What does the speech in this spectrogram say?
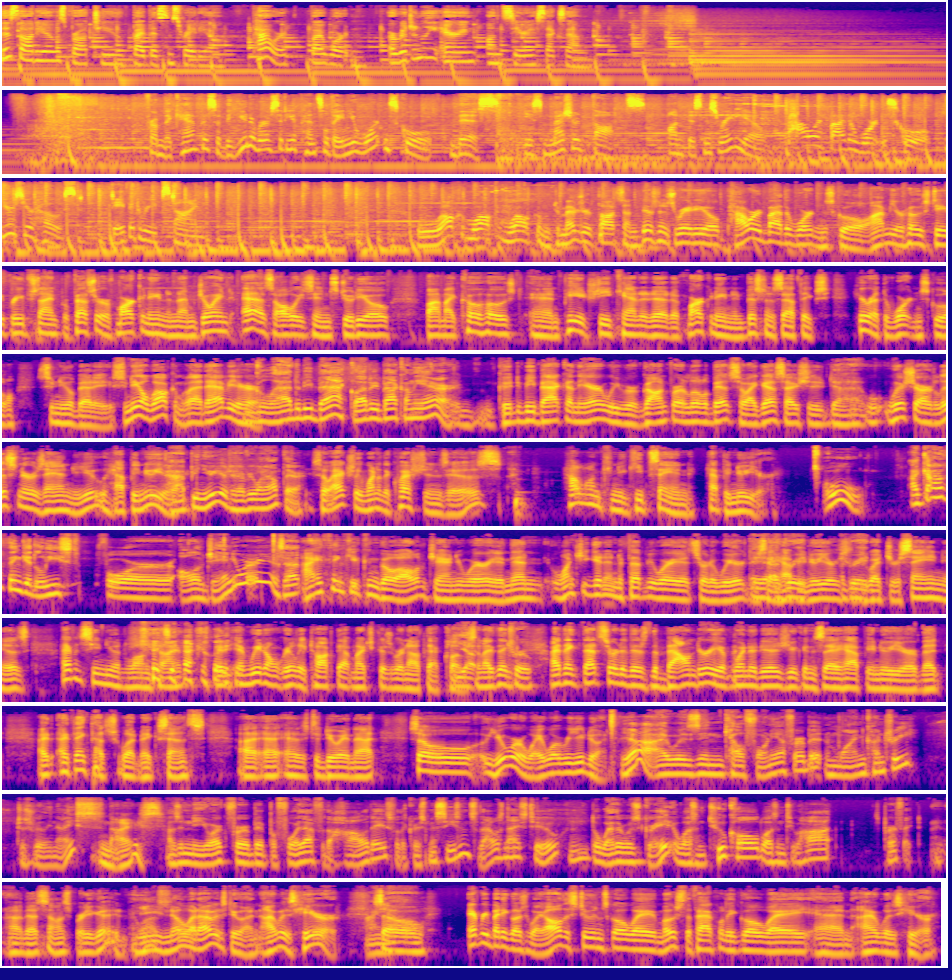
This audio was brought to you by Business Radio, powered by Wharton, originally airing on SiriusXM. From the campus of the University of Pennsylvania Wharton School, this is Measured Thoughts on Business Radio, powered by the Wharton School. Here's your host, David Reibstein. Welcome, welcome, welcome to Measured Thoughts on Business Radio, powered by the Wharton School. I'm your host, Dave Reibstein, professor of marketing, and I'm joined, as always, in studio by my co host and PhD candidate of marketing and business ethics here at the Wharton School, Suneal Bedi. Suneal, welcome. Glad to have you here. Glad to be back. Glad to be back on the air. Good to be back on the air. We were gone for a little bit, so I guess I should uh, wish our listeners and you Happy New Year. Happy New Year to everyone out there. So, actually, one of the questions is how long can you keep saying Happy New Year? Oh, I gotta think at least for all of January. Is that? I think you can go all of January, and then once you get into February, it's sort of weird to Yeah, say Happy. New Year. because Agreed. What you're saying is, I haven't seen you in a long time, Exactly. and, and we don't really talk that much because we're not that close. Yep, and I think true. I think that sort of is the boundary of when it is you can say Happy New Year. But I, I think that's what makes sense uh, as to doing that. So you were away. What were you doing? Yeah, I was in California for a bit in wine country, which was really nice. Nice. I was in New York for a bit before that for the holidays, for the Christmas season, so that was nice too. And the weather was great. It wasn't too cold, wasn't too hot. It's perfect. Uh, that sounds pretty good. You was. know what I was doing? I was here. I so know. everybody goes away. All the students go away. Most of the faculty go away, and I was here.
